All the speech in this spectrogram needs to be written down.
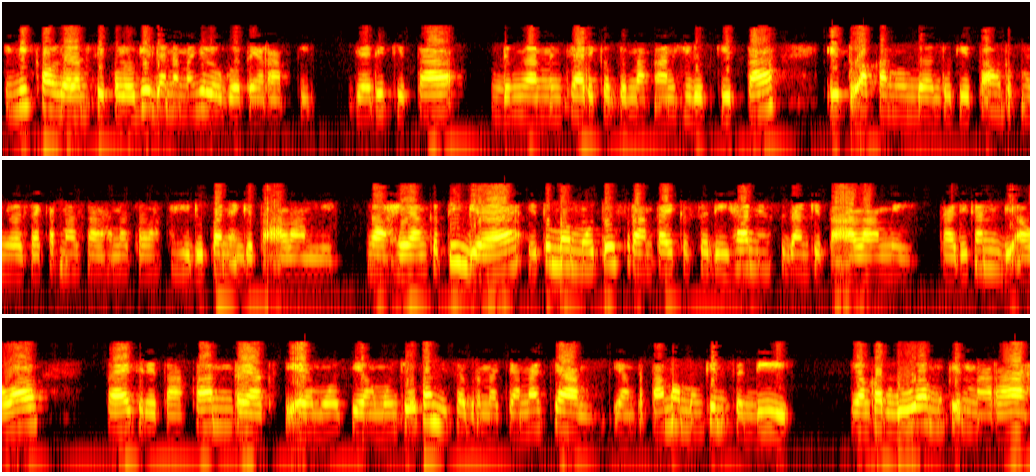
ini kalau dalam psikologi ada namanya logoterapi. Jadi kita dengan mencari kebermaknaan hidup kita itu akan membantu kita untuk menyelesaikan masalah-masalah kehidupan yang kita alami. Nah, yang ketiga itu memutus rantai kesedihan yang sedang kita alami. Tadi kan di awal saya ceritakan reaksi emosi yang muncul kan bisa bermacam-macam. Yang pertama mungkin sedih, yang kedua mungkin marah,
